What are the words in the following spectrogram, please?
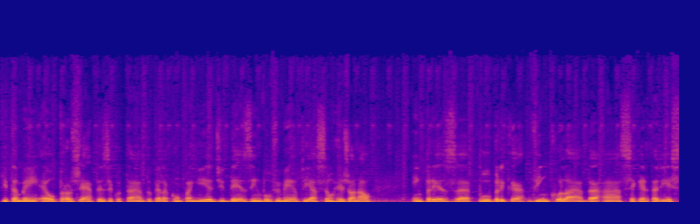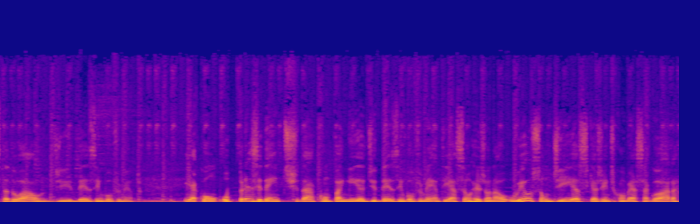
que também é o projeto executado pela Companhia de Desenvolvimento e Ação Regional, empresa pública vinculada à Secretaria Estadual de Desenvolvimento. E é com o presidente da Companhia de Desenvolvimento e Ação Regional, Wilson Dias, que a gente conversa agora,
